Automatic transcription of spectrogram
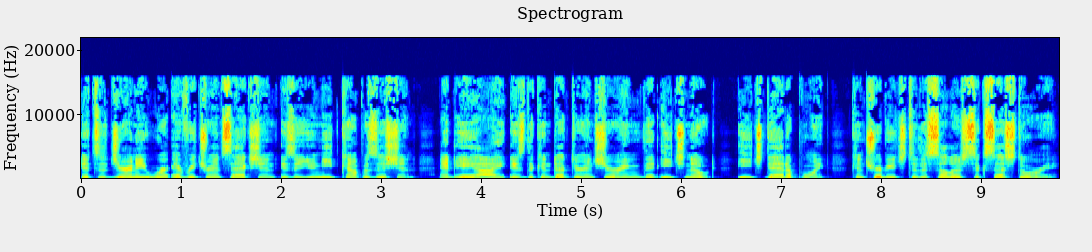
It's a journey where every transaction is a unique composition, and AI is the conductor ensuring that each note, each data point, contributes to the seller's success story.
